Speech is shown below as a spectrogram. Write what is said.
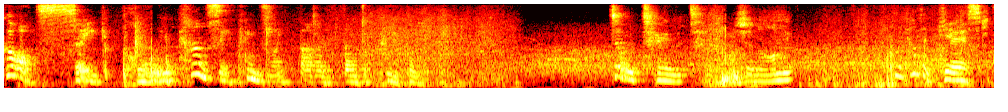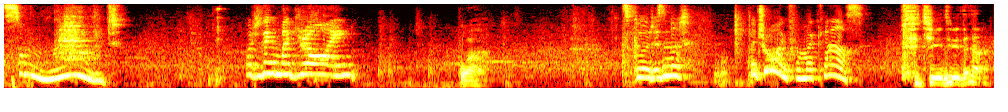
God's sake, Paul, you can't say things like that in front of people. Don't turn the television on. We, we have a guest. It's so rude. What do you think of my drawing? What? It's good, isn't it? My drawing from my class. Did you do that?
